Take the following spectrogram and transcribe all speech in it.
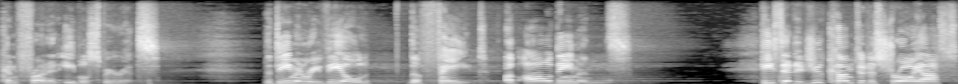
confronted evil spirits. The demon revealed the fate of all demons. He said, Did you come to destroy us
